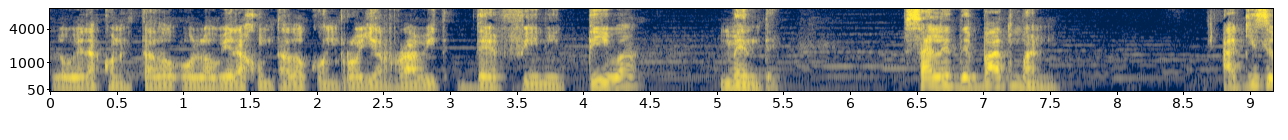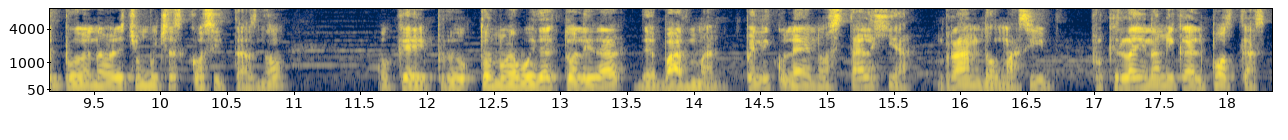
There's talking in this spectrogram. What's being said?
lo hubiera conectado o lo hubiera juntado con Roger Rabbit definitivamente. Sale de Batman. Aquí se pueden haber hecho muchas cositas, ¿no? Ok, producto nuevo y de actualidad de Batman. Película de nostalgia, random, así, porque es la dinámica del podcast.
